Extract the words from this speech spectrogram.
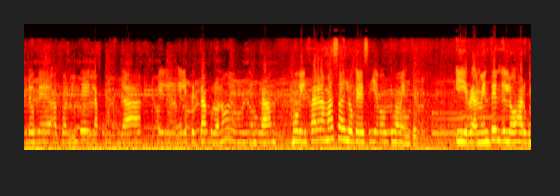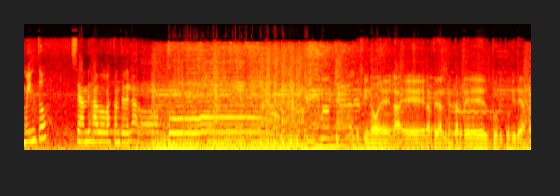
Creo que actualmente la publicidad, el, espectáculo, ¿no? En, plan, movilizar a la masa es lo que se lleva últimamente. Y realmente los argumentos se han dejado bastante de lado. Sí, ¿no? Eh, eh, el arte de argumentarte tus, ideas, ¿no?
